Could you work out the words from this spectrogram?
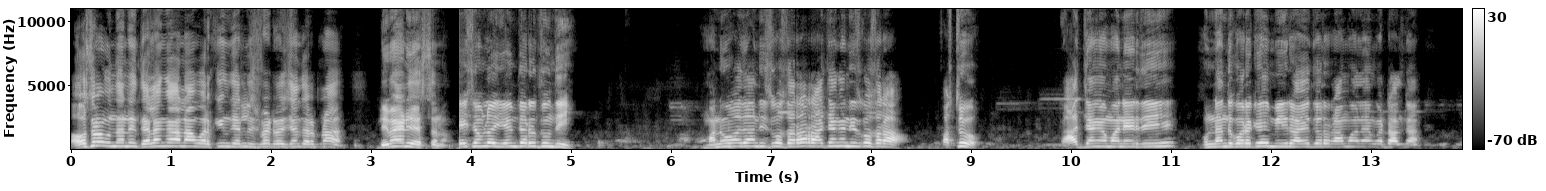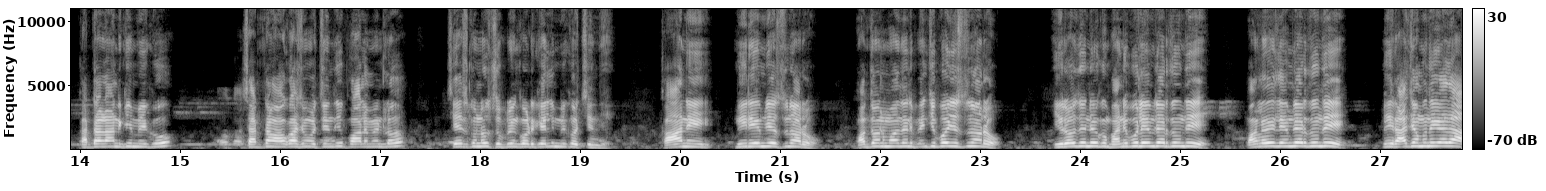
అవసరం ఉందని తెలంగాణ వర్కింగ్ జర్నలిస్ట్ ఫెడరేషన్ తరఫున డిమాండ్ చేస్తున్నాం. దేశంలో ఏం జరుగుతుంది? మనువాదాన్ని తీసుకొస్తారా రాజ్యాంగం తీసుకొస్తారా? ఫస్ట్ రాజ్యాంగం అనేది ఉన్నందుకొరకే మీరు అయోధ్యలో రామాలయం కట్టాల్సిన కట్టడానికి మీకు చట్టం అవకాశం వచ్చింది. పార్లమెంట్లో చేసుకున్నారు సుప్రీంకోర్టుకి వెళ్ళి మీకు వచ్చింది. కానీ మీరేం చేస్తున్నారు? మొత్తం మందిని పెంచిపోయిస్తున్నారు ఈరోజు నీకు మణిపూర్ ఏం జరుగుతుంది? బంగ్లాదేశ్లో ఏం జరుగుతుంది? మీ రాజ్యం ఉంది కదా.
